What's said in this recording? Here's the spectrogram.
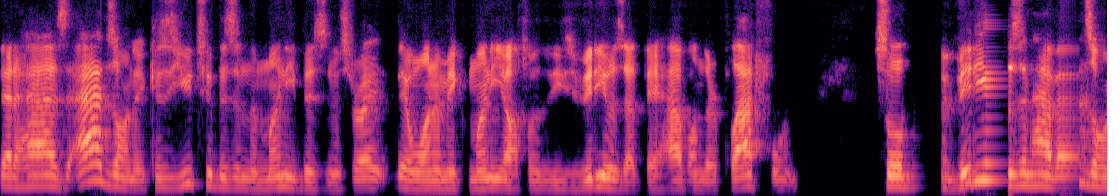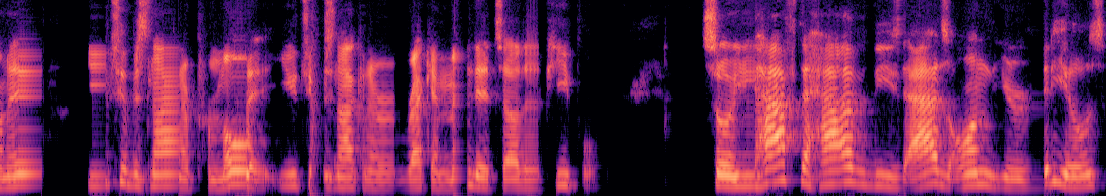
that has ads on it because YouTube is in the money business, right? They want to make money off of these videos that they have on their platform. So the video doesn't have ads on it, YouTube is not going to promote it. YouTube is not going to recommend it to other people. So you have to have these ads on your videos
